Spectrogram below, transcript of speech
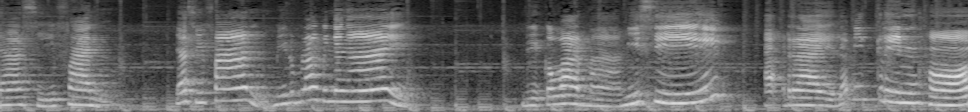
ยาสีฟัน ยาสีฟันมีรูปร่างเป็นยังไงเด็กก็วาดมา มีสี อะไร และมีกลิ่นหอม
